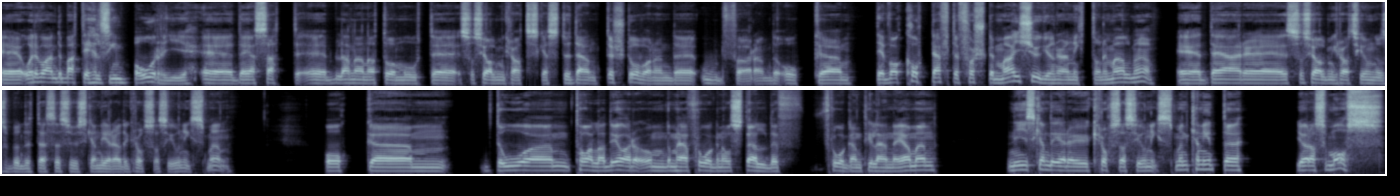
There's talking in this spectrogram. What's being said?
Eh, och Det var en debatt i Helsingborg eh, där jag satt eh, bland annat då mot eh, Socialdemokratiska studenters dåvarande ordförande och eh, det var kort efter 1 maj 2019 i Malmö eh, där Socialdemokratiska ungdomsförbundet SSU skanderade krossa sionismen. Och ehm, då ehm, talade jag om de här frågorna och ställde frågan till henne. Ja, men ni skanderar ju krossa sionismen. Kan ni inte göra som oss?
